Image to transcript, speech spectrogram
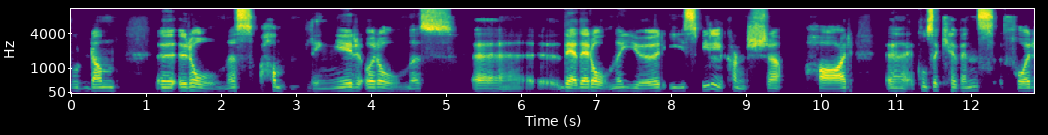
hvordan rollenes handlinger og rollenes uh, det, det rollene gjør i spill, kanskje har uh, konsekvens for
